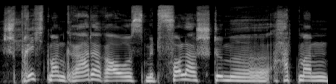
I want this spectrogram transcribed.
Spricht man gerade raus mit voller Stimme, hat man,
